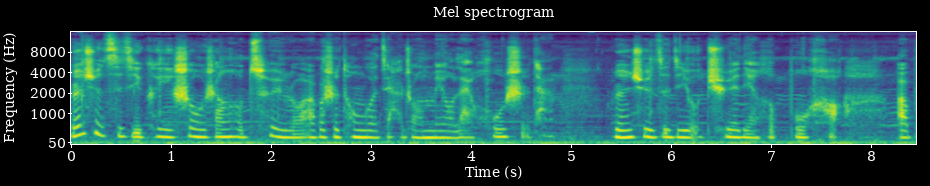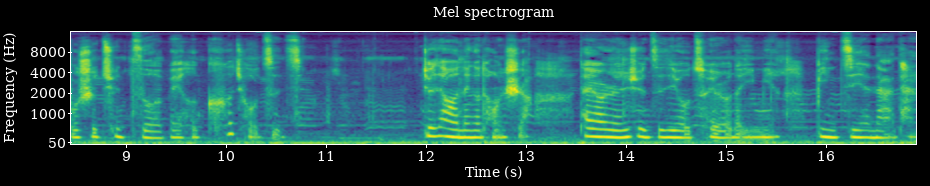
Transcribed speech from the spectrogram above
允许自己可以受伤和脆弱，而不是通过假装没有来忽视它。允许自己有缺点和不好，而不是去责备和苛求自己。就像我那个同事啊，他要允许自己有脆弱的一面，并接纳它。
